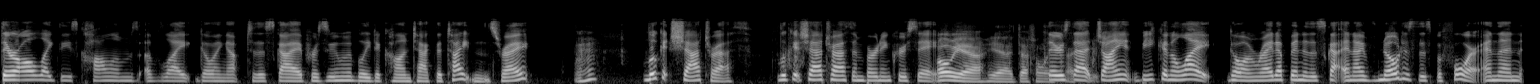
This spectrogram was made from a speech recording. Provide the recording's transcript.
They're all like these columns of light going up to the sky, presumably to contact the Titans, right? Mhm. Look at Shattrath. Look at Shattrath and Burning Crusade Oh yeah, yeah, definitely. there's I that see. giant beacon of light going right up into the sky and i've noticed this before and then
